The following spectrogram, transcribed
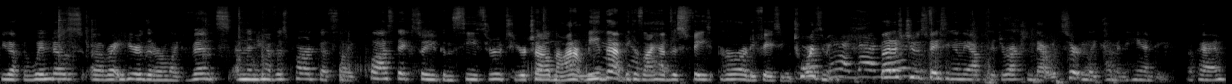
you got the windows uh, right here that are like vents, and then you have this part that's like plastic so you can see through to your child. Now, I don't need that because I have this face, her already facing towards me. But if she was facing in the opposite direction, that would certainly come in handy, okay?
